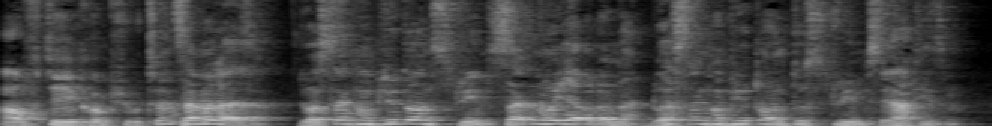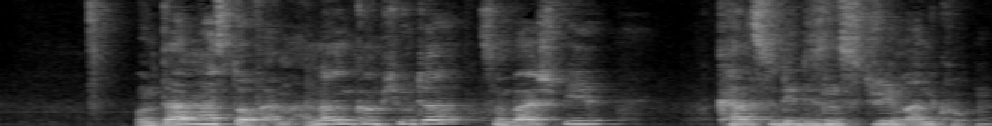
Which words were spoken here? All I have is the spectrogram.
Auf den Computer. Sag mal leise. Du hast einen Computer und streamst. Sag nur ja oder nein. Du hast einen Computer und du streamst Ja. mit diesem. Und dann hast du auf einem anderen Computer zum Beispiel, kannst du dir diesen Stream angucken.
